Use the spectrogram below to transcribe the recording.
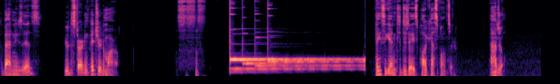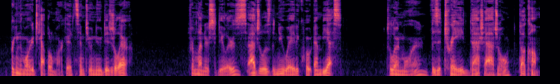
The bad news is you're the starting pitcher tomorrow. Thanks again to today's podcast sponsor, Agile, bringing the mortgage capital markets into a new digital era. From lenders to dealers, Agile is the new way to quote MBS. To learn more, visit trade-agile.com.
